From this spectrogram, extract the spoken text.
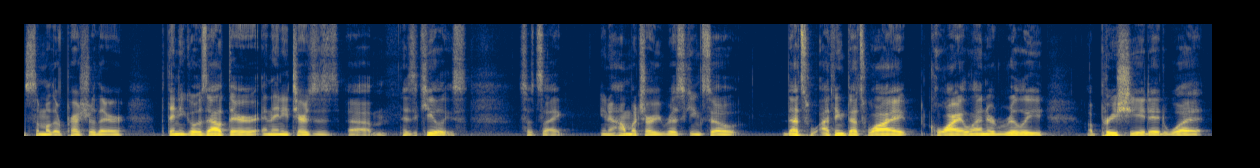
some other pressure there, but then he goes out there and then he tears his um, his Achilles. So it's like, you know, how much are you risking? So that's I think that's why Kawhi Leonard really appreciated what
